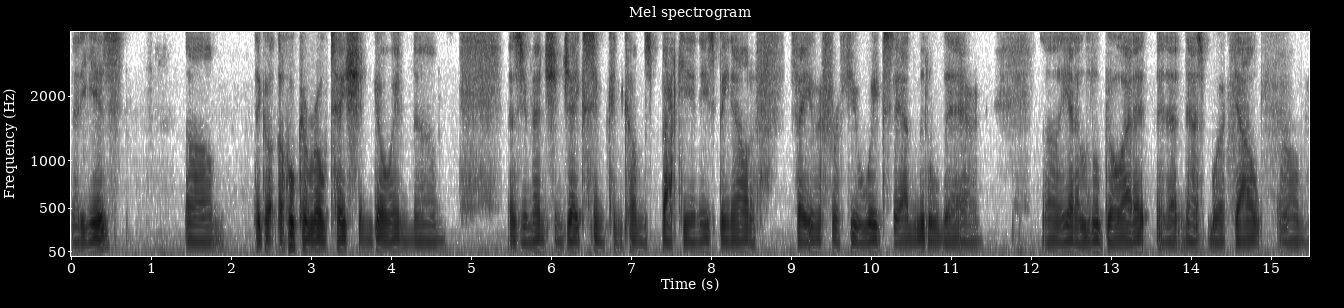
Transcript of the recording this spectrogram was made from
that he is. Um, they got the hooker rotation going. Um, as you mentioned, Jake Simpkin comes back in. He's been out of favour for a few weeks. They had Liddle there, and uh, he had a little go at it, and it hasn't worked out. Um,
